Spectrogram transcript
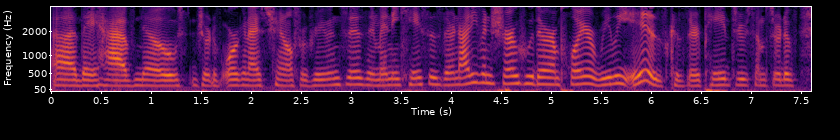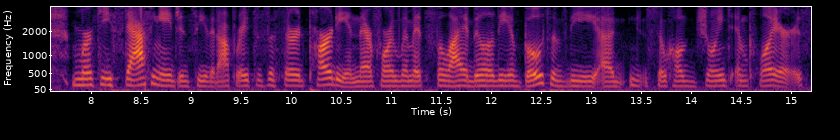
Uh, they have no sort of organized channel for grievances. In many cases, they're not even sure who their employer really is because they're paid through some sort of murky staffing agency that operates as a third party and therefore limits the liability of both of the uh, so called joint employers.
